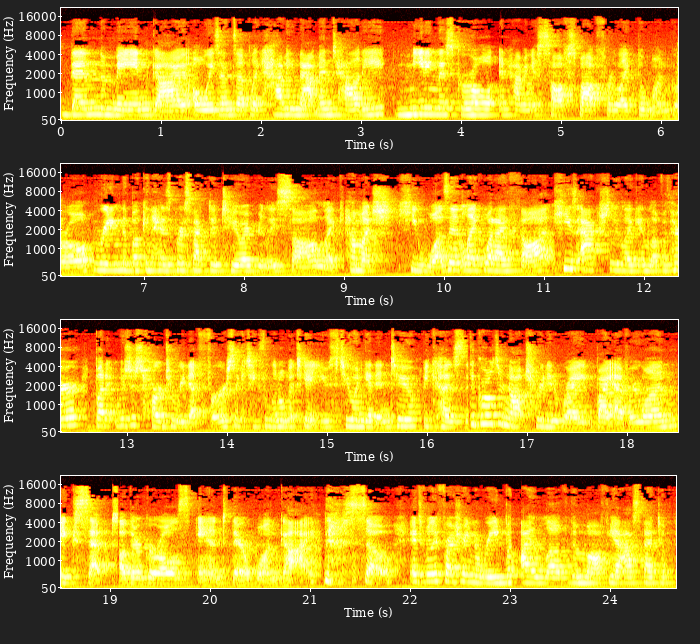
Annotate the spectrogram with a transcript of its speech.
then the main guy always ends up like having that mentality, meeting this girl and having a soft spot for like the one girl. Reading the book in his perspective too, I really saw like how much he wasn't like what I thought. He's actually like in love with her, but it was just hard to read at first. Like it takes a little bit to get used to and get into because the girls are not treated right by everyone except other girls and their one guy. so it's really frustrating to read, but I love the mafia aspect of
